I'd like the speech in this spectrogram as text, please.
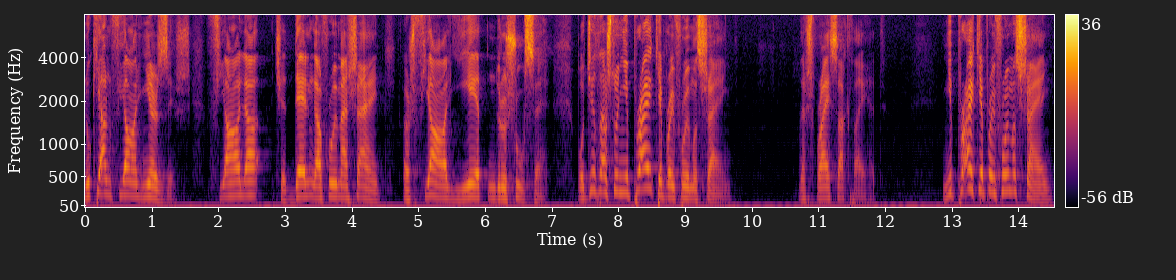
nuk janë fjalë njerëzish. Fjala që del nga fryma e shenjt është fjalë jetë ndryshuese. Po gjithashtu një prekje prej frymës shenjt. dhe shpresa kthehet. Një prekje prej frymës shenjt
